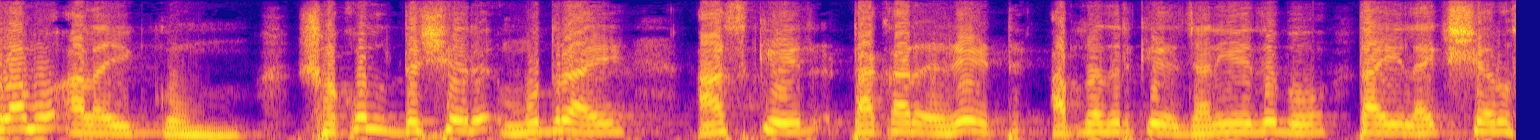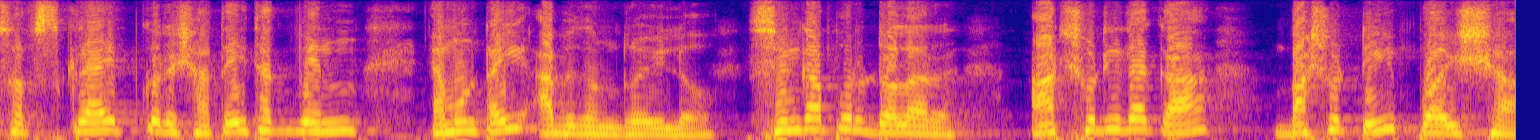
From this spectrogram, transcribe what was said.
আসসালামু আলাইকুম। সকল দেশের মুদ্রায় আজকের টাকার রেট আপনাদেরকে জানিয়ে দেব, তাই লাইক, শেয়ার ও সাবস্ক্রাইব করে সাথেই থাকবেন, এমনটাই আবেদন রইল। সিঙ্গাপুর ডলার আটষট্টি টাকা, বাষট্টি পয়সা,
